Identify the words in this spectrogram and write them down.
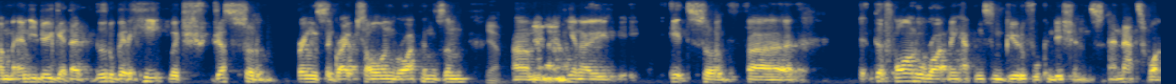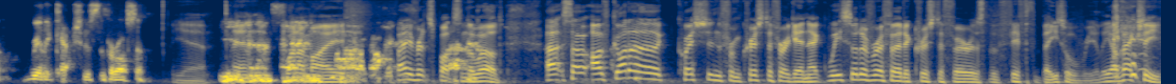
um, and you do get that little bit of heat, which just sort of brings the grapes on, ripens them. Yep. Um, you know, it's sort of uh, the final ripening happens in beautiful conditions, and that's what really captures the Barossa. Yeah. And one of my favourite spots in the world. Uh, so I've got a question from Christopher again. Nick. We sort of refer to Christopher as the fifth Beatle, really. I've actually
